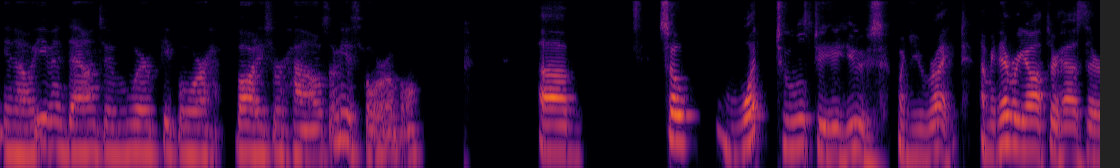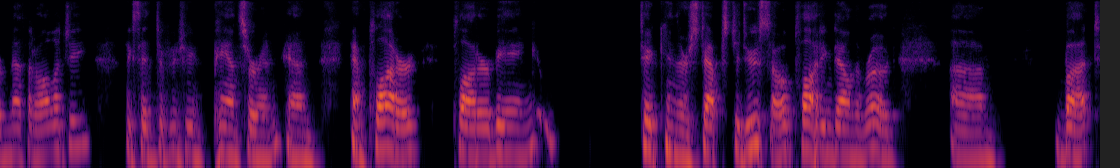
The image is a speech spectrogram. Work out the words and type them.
You know, even down to where people were bodies were housed. I mean, it's horrible. Um, so what tools do you use when you write? I mean, every author has their methodology. Like I said, difference between pantser and and and plotter. Plotter being taking their steps to do so, plotting down the road. Um, but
